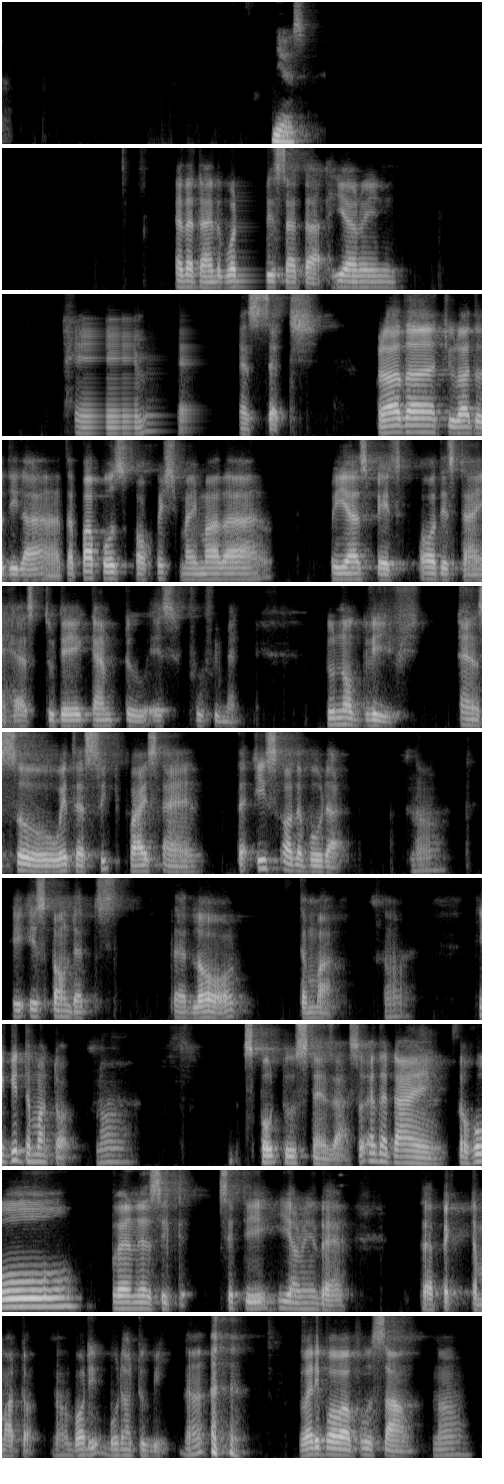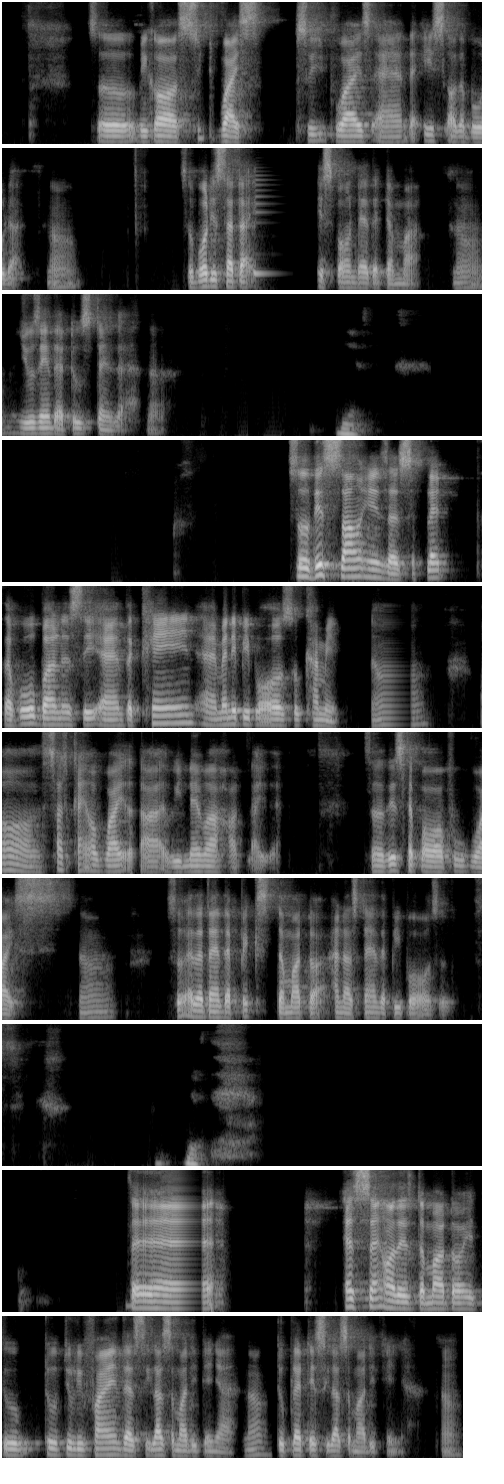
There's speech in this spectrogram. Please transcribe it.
Yes. At that time, the Bodhisattva hearing him as such. Brother Chuladodila, the purpose for which my mother Priya space all this time has today come to its fulfillment. Do not grieve. And so with the sweet voice and the ease of the Buddha, no, he is expounded the Lord Dhamma. No? He gave Dhamma taught, no? spoke two stanza. So at that time, the whole Varanasi city hearing the the big Dhamma taught, no? body Buddha to be. No? Very powerful sound. No? So because sweet voice, sweet voice and the ease of the Buddha. No? So Bodhisattva expounded the Dhamma, no? using the two stanza. No? Yes. So this song is a split the whole Varanasi and the king and many people also come coming. No? Oh, such kind of voice uh, we never heard like that. So this is a powerful voice. No? So at the time the pigs the motto understand the people also. Yes. The essence of this Dhammato is to, to, to refine the Sila Samadhi Pinya, no? to practice Sila Samadhi Pinya. No?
